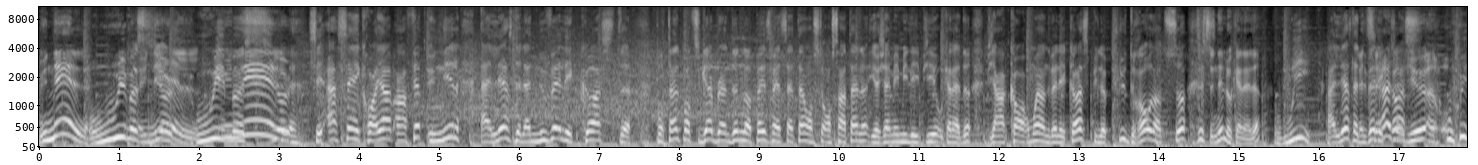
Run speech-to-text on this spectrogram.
Une île! Oui, monsieur. Une île? Oui, Une monsieur. île? C'est assez incroyable. En fait, une île à l'est de la Nouvelle-Écosse. Pourtant, le Portugais Brandon Lopez, 27 ans, on, on s'entend, là, il a jamais mis les pieds au Canada, puis encore moins en Nouvelle-Écosse. Puis le plus drôle dans tout ça, C'est une île au Canada. oui, à l'est de la Nouvelle-Écosse. lieu euh, Oui,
